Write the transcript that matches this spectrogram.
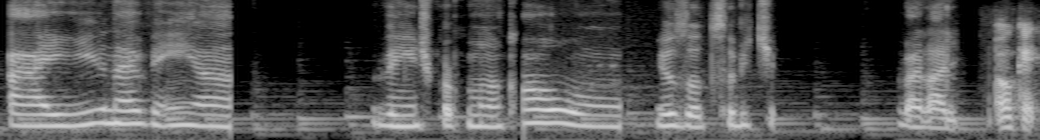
Aí, né, vem a vem anticorpo monoclonal e os outros subtipos. Vai lá, ali. Ok.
